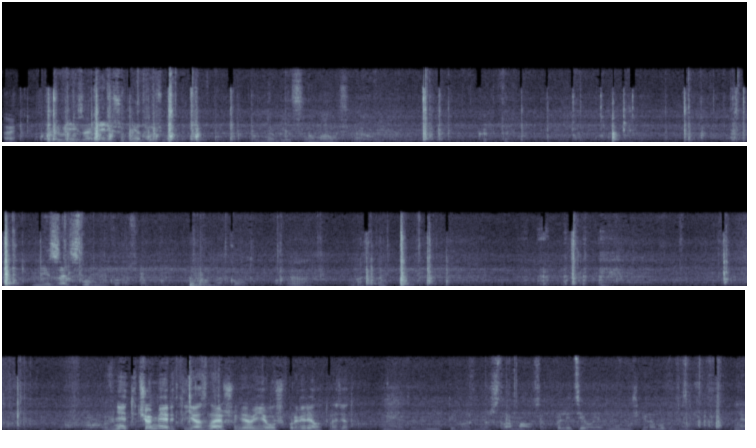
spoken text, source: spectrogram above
А? Ты в ней замеришь, чтобы не откручивал. У меня, блядь, сломалось, нахуй. Как-то. У меня сзади сломанный корпус. Он отколот. А, ну, оставь. Что мерить-то? Я знаю, что я ее уже проверял, эту розетку. Нет, ты говоришь, сломался. Полетело, я думаю, может не работать значит. Не,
